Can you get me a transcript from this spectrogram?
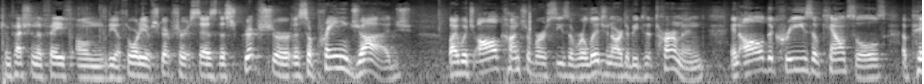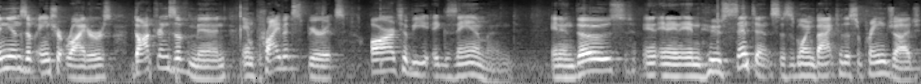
confession of faith on the authority of Scripture. It says, The Scripture, the supreme judge, by which all controversies of religion are to be determined, and all decrees of councils, opinions of ancient writers, doctrines of men, and private spirits are to be examined. And in those in, in, in whose sentence, this is going back to the supreme judge,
